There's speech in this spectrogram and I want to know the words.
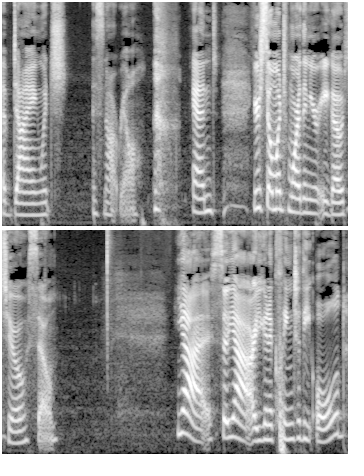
of dying which is not real and you're so much more than your ego too so yeah. So, yeah, are you going to cling to the old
